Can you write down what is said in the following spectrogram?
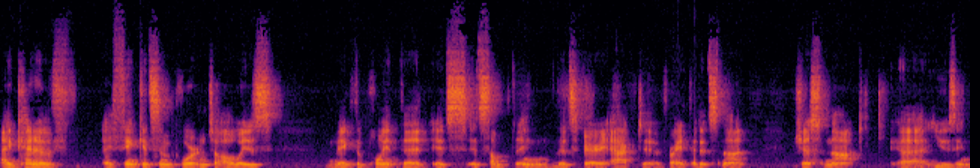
I kind of, I think it's important to always make the point that it's it's something that's very active, right? That it's not just not uh, using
